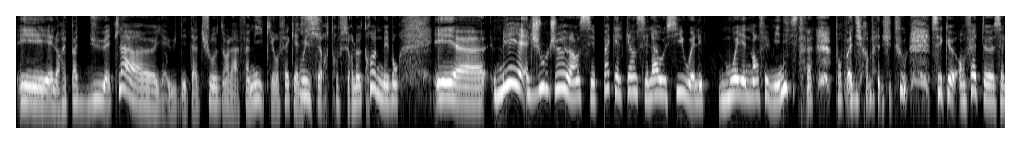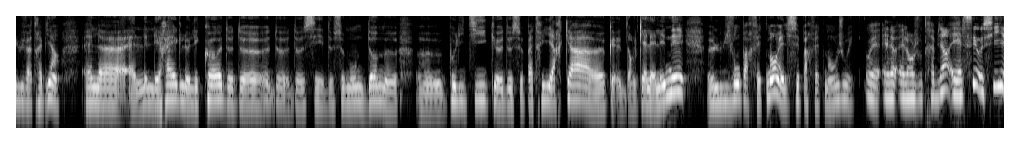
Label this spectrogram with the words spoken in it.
et elle aurait pas dû être là. Euh, il y a eu des tas de choses dans la famille qui ont fait qu'elle se retrouve sur le trône, mais bon. Et mais elle joue le jeu. Hein, c'est pas quelqu'un. C'est là aussi où elle est moyennement féministe, pour pas dire pas du tout. C'est que en fait ça lui va très bien. Elle, elle les règles, les codes de de, de de ce monde d'hommes euh, euh, politiques, de ce patriarcat euh, dans lequel elle est née, lui vont parfaitement. elle sait parfaitement en jouer. Oui, elle, en joue très bien et elle sait aussi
